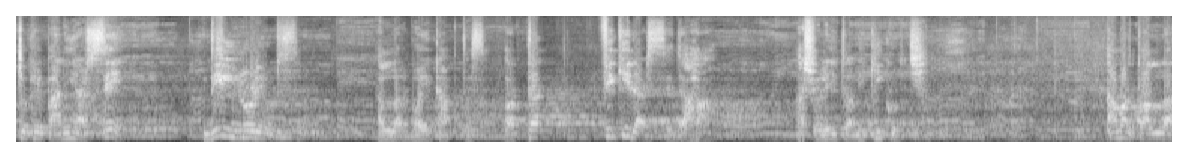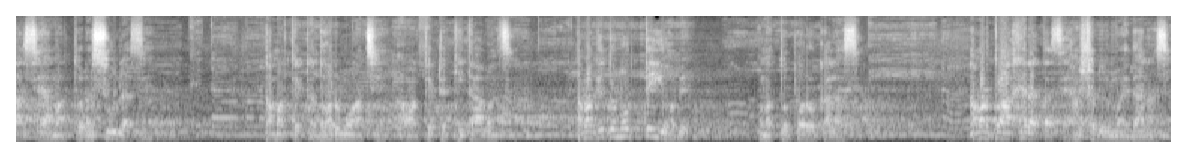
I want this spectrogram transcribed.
চোখে পানি আসছে, দিল নড়ে উঠছে। আল্লাহর ভয়ে কাঁপতেছে। অর্থাৎ ফিকির আসছে, যাহা। আসলেই তো আমি কি করছি? আমার তো আল্লাহ আছে, আমার তো রাসূল আছে। আমার তো একটা ধর্ম আছে, আমার তো একটা কিতাব আছে। আমাকে তো মরতেই হবে। আমার তো পরকাল আছে। আমার তো আখেরাত আছে হাসরের ময়দান আছে।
